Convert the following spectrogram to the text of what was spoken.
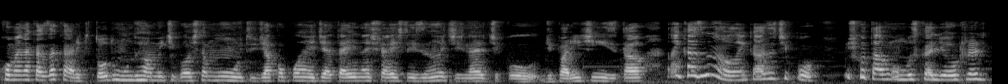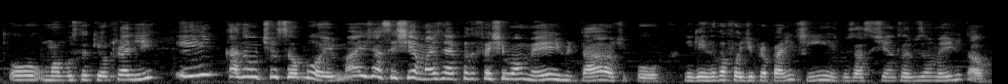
como é na casa da Karen, que todo mundo realmente gosta muito de acompanhar, de até ir nas festas antes, né? Tipo, de parentins e tal. Lá em casa não, lá em casa, tipo, escutava uma música ali, outra, ou uma música aqui, outra ali, e cada um tinha o seu boi. Mas assistia mais na época do festival mesmo e tal, tipo, ninguém nunca foi de ir pra Parintins, pessoal assistia na televisão mesmo e tal.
